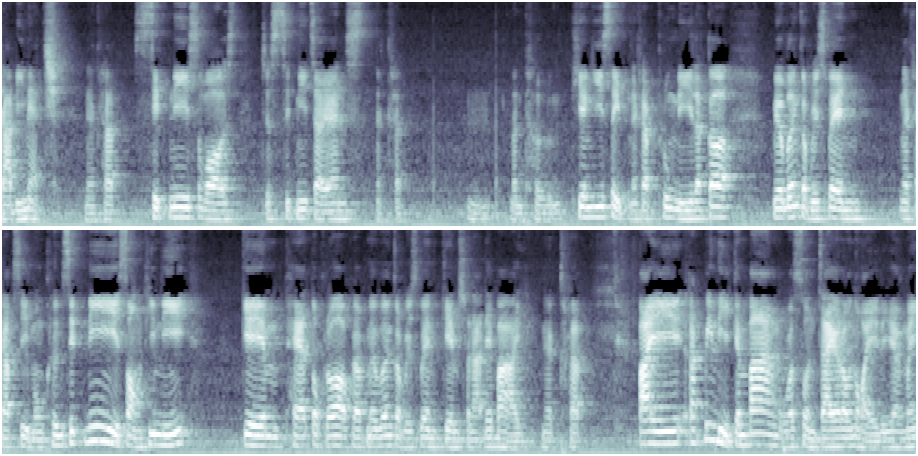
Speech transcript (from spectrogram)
ดาร์บี้แมตช์นะครับซิดนีย์ Swans เจอซิดนีย์ Giants นะครับบันเทิงเที่ยง 20 นะครับ พรุ่งนี้แล้วก็เมลเบิร์นกับบริสเบนนะครับ4โมงครึ่งซิดนีย์2ทีมนี้เกมแพ้ตกรอบครับเมลเบิร์นกับบริสเบนเกมชนะได้บายนะครับไปรักบี้ลีกกันบ้างบอกว่าสนใจเราหน่อยหรือยังไม่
